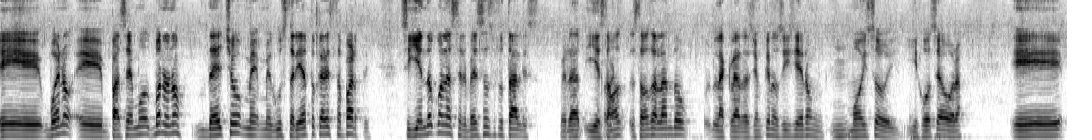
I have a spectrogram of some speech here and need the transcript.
Eh, bueno, eh, pasemos. Bueno, no. De hecho, me, me gustaría tocar esta parte. Siguiendo con las cervezas frutales, ¿verdad? Y estamos, estamos hablando, la aclaración que nos hicieron Moiso y, y José ahora. Eh,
